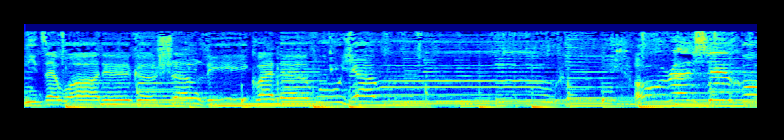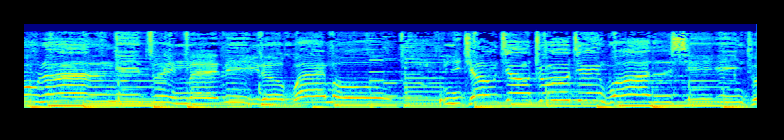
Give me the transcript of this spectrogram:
你在我的歌声里快乐无忧。偶然邂逅了你最美丽的回眸，你悄悄住进我的心头。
